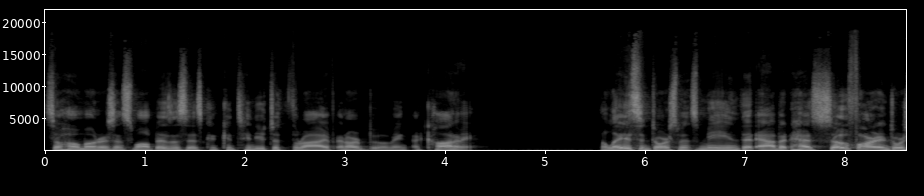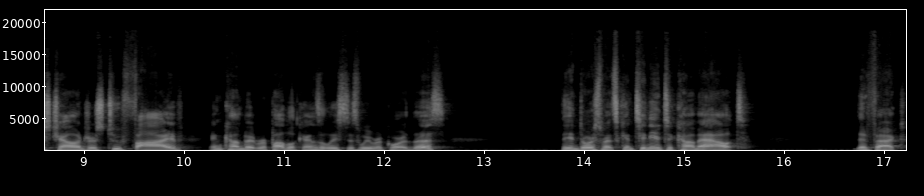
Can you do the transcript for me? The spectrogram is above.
so homeowners and small businesses can continue to thrive in our booming economy. The latest endorsements mean that Abbott has so far endorsed challengers to five incumbent Republicans, at least as we record this. The endorsements continue to come out. In fact,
